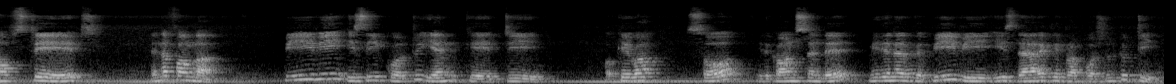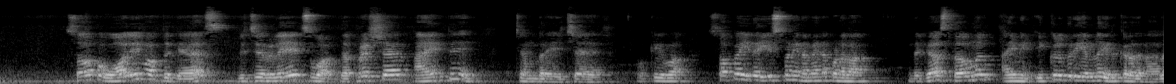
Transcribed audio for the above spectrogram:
of states என்ன formula PV is equal to NKT ஓகேவா ஸோ இது கான்ஸ்டன்ட் மீது என்ன இருக்கு? PV is directly proportional to T. So அப்ப volume of the gas which relates what? The pressure and temperature. ஓகேவா ஸோ அப்போ இதை யூஸ் பண்ணி நம்ம என்ன பண்ணலாம்? இந்த கேஸ் தெர்மல் ஐ மீன் இக்குலிபிரியம்ல இருக்கிறதுனால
